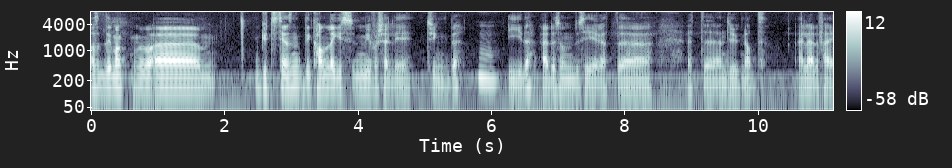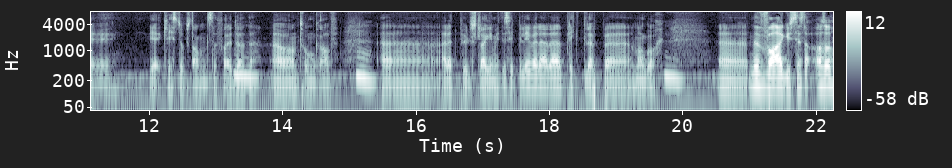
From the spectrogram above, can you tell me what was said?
Altså det, man, uh, gudstjenesten det kan legges mye forskjellig tyngde Mm. i det. Er det som du sier et, øh, et, øh, en dugnad? Eller er det feire i- Kristi oppstandelse fra de døde og en tom grav? Mm. Uh, er det et pulsslag i mitt disippelliv, eller er det pliktløpet man går? Mm. Uh, men hva er gudstjeneste? Altså,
